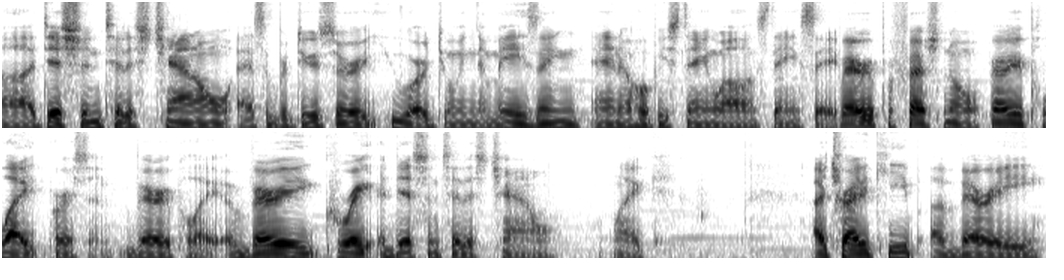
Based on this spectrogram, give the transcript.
uh, addition to this channel as a producer. You are doing amazing and I hope you're staying well and staying safe. Very professional, very polite person, very polite, a very great addition to this channel. Like I try to keep a very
